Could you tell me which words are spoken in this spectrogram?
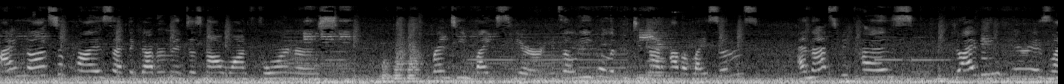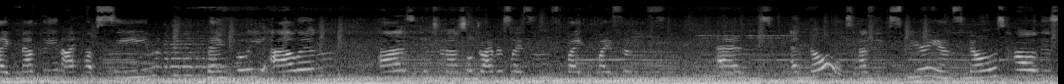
I'm not surprised that the government does not want foreigners renting bikes here. It's illegal if you do not have a license. And that's because driving here is like nothing I have seen. Thankfully, Alan has international driver's license, bike license, and, and knows, has the experience, knows how this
